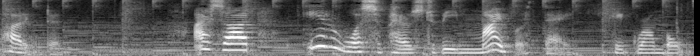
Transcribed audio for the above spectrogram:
Paddington. I thought it was supposed to be my birthday, he grumbled,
